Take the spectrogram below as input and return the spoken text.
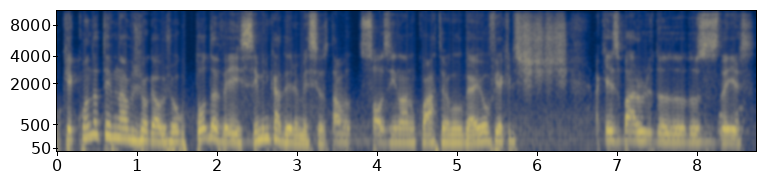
Porque quando eu terminava de jogar o jogo, toda vez, sem brincadeira, Messias, eu tava sozinho lá no quarto em algum lugar e eu ouvia aqueles, aqueles barulhos do- do- dos Slayers.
